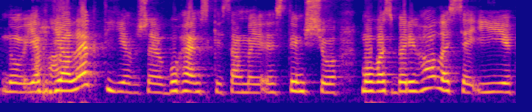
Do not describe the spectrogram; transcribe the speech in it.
Ну, як Ага. діалект є вже богемський, саме з тим, що мова зберігалася, і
